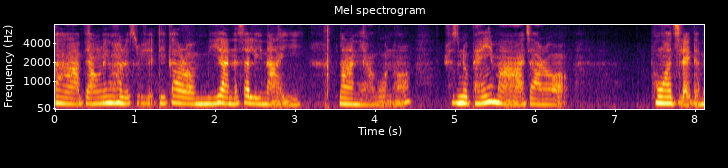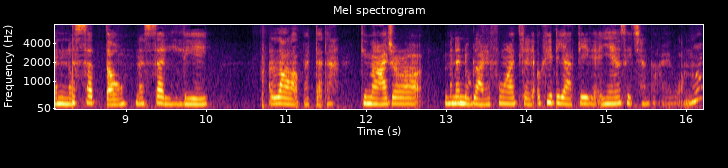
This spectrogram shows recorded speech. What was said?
ဘာအပြောင်းလဲပါလို့ဆိုလို့ရှိရင်အဓိကတော့မီးက24နာရီလာနေရပါပေါ့နော်ရှင်စနိုးဘန်းရင်မှာကြတော့ဖုန်းကကြည့်လိုက်တယ်မနေ့23 24အလားလောက်ပဲတက်တာဒီမှာကျတော့မနေ့နူလာတယ်ဖုန်းကကြည့်လိုက်တယ်โอเคတရားပြည့်တယ်အရန်စိတ်ချမ်းသာတယ်ပေါ့နော်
